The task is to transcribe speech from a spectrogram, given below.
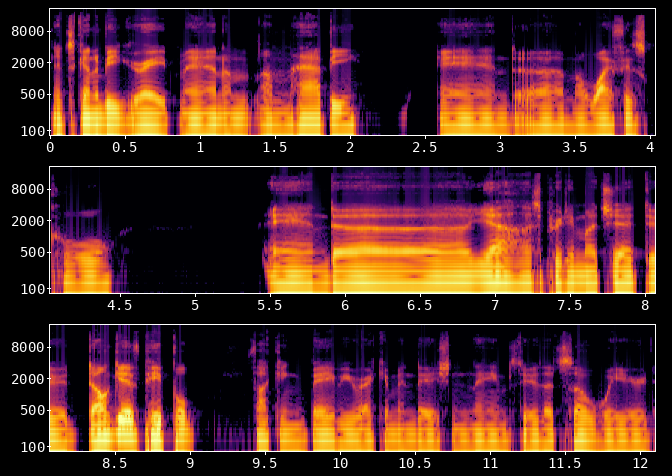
it's gonna be great, man. I'm I'm happy, and uh, my wife is cool, and uh, yeah, that's pretty much it, dude. Don't give people fucking baby recommendation names, dude. That's so weird.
